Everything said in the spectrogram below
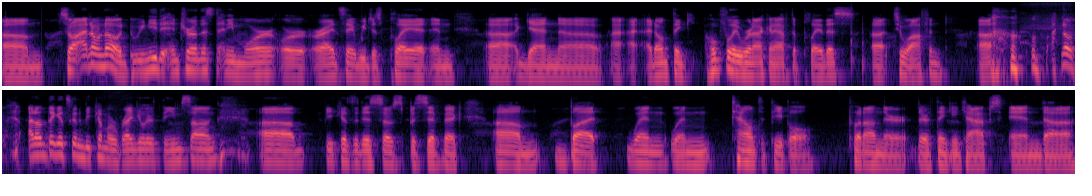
Um, so I don't know. Do we need to intro this anymore, or, or I'd say we just play it? And uh, again, uh, I, I, don't think. Hopefully, we're not going to have to play this uh, too often. Uh, I don't I don't think it's going to become a regular theme song uh, because it is so specific. Um, but when when talented people put on their their thinking caps and uh,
